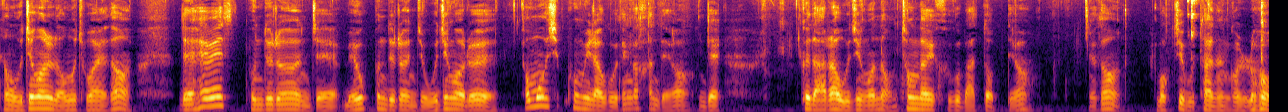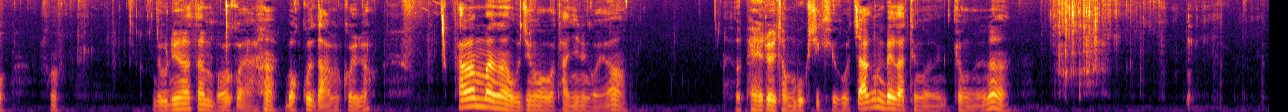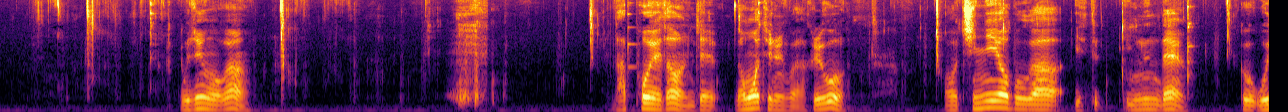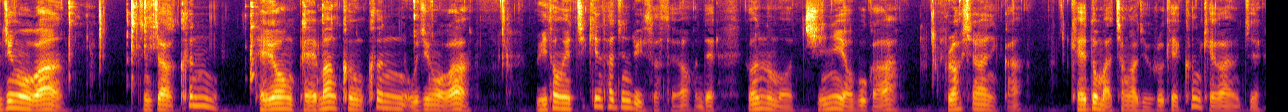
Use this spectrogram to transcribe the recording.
전 오징어를 너무 좋아해서 근데 해외 분들은 이제 외국 분들은 이제 오징어를 혐오식품이라고 생각한대요. 근데 그 나라 오징어는 엄청나게 크고 맛도 없대요. 그래서 먹지 못하는 걸로 우리나라 사람 먹을 거야. 먹고 남을걸요? 사람만한 오징어가 다니는 거예요. 그래서 배를 정복시키고 작은 배 같은 경우에는 오징어가 나포에서 이제 넘어뜨리는 거야. 그리고 어, 진위 여부가 있, 있는데 그 오징어가 진짜 큰 대형 배만큼 큰 오징어가 위성에 찍힌 사진도 있었어요. 근데 그거는 뭐 진위 여부가 불확실하니까 개도 마찬가지로 그렇게 큰 개가 이제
